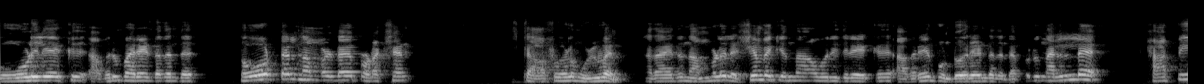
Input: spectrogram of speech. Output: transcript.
ഗോളിലേക്ക് അവരും വരേണ്ടതുണ്ട്. ടോട്ടൽ നമ്മളുടെ പ്രൊഡക്ഷൻ സ്റ്റാഫുകൾ മുഴുവൻ അതായത് നമ്മൾ ലക്ഷ്യം വെക്കുന്ന ആ ഒരു ഇതിലേക്ക് അവരെയും കൊണ്ടുവരേണ്ടതുണ്ട്. അപ്പൊ ഒരു നല്ല ഹാപ്പി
